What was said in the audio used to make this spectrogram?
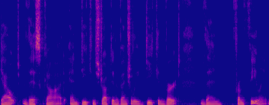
doubt this God and deconstruct and eventually deconvert than from feeling.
